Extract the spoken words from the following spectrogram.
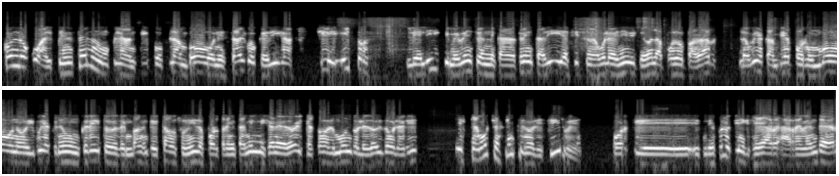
con lo cual pensar en un plan tipo plan bones, algo que diga, sí, estos Leli que me vencen cada 30 días, es una bola de nieve que no la puedo pagar, la voy a cambiar por un bono y voy a tener un crédito de, de Estados Unidos por 30 mil millones de dólares que a todo el mundo le doy dólares, es que a mucha gente no le sirve porque después lo tiene que llegar a revender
